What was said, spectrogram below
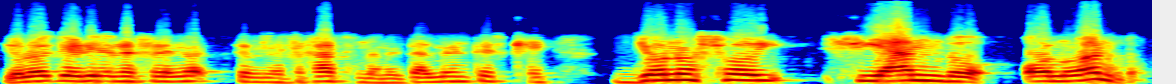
Yo lo que quería reflejar fundamentalmente es que yo no soy si ando o no ando,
